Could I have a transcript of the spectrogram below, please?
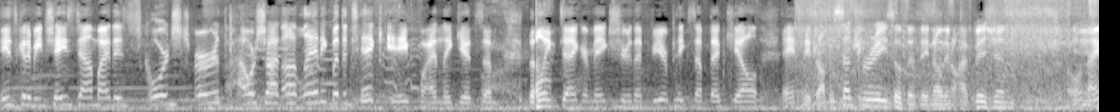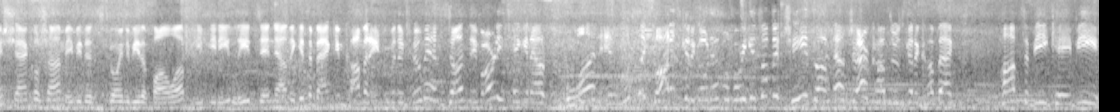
is going to be chased down by this Scorched Earth. Power shot not landing, but the tick, he finally gets him. The Blink Dagger makes sure that Fear picks up that kill. And They drop a sentry so that they know they don't have vision. Oh, nice shackle shot. Maybe this is going to be the follow-up. PPD leads in. Now they get the vacuum combination with a two-man stun. They've already taken out one, and it looks like God is going to go down before he gets off the cheese off. Now Gyrocopter is going to come back, pops a BKB,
